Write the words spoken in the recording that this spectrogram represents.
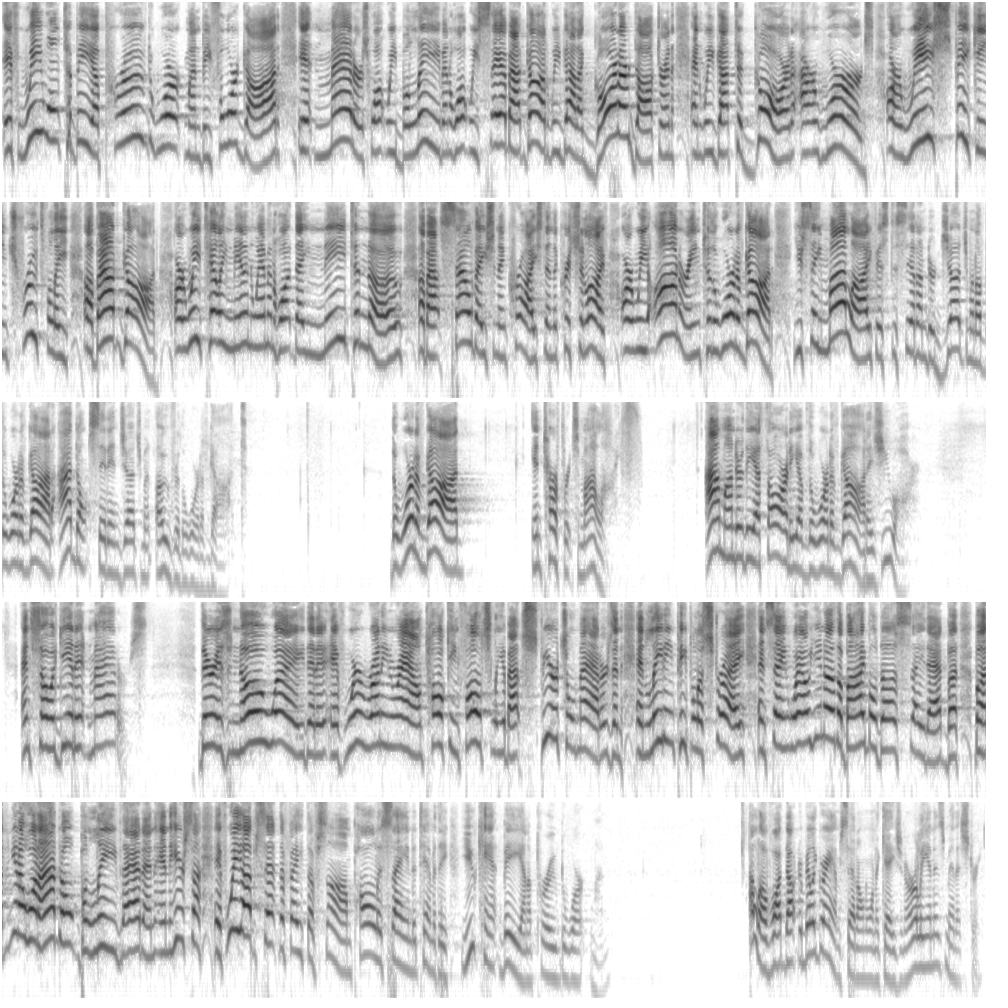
if we want to be approved workmen before God, it matters what we believe and what we say about God. We've got to guard our doctrine and we've got to guard our words. Are we speaking truthfully about God? Are we telling men and women what they need to know about salvation in Christ and the Christian life? Are we honoring to the Word of God? You see, my life is to sit under judgment of the Word of of God, I don't sit in judgment over the Word of God. The Word of God interprets my life. I'm under the authority of the Word of God as you are. And so, again, it matters. There is no way that if we're running around talking falsely about spiritual matters and, and leading people astray and saying, well, you know, the Bible does say that, but, but you know what, I don't believe that. And, and here's some, if we upset the faith of some, Paul is saying to Timothy, you can't be an approved workman. I love what Dr. Billy Graham said on one occasion early in his ministry.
